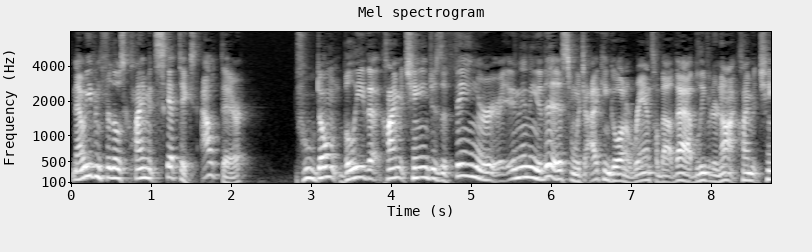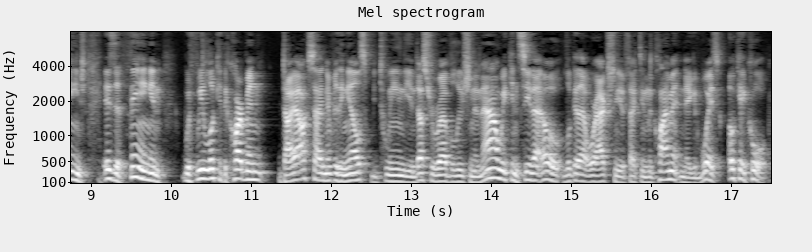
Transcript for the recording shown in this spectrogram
Now, even for those climate skeptics out there, who don't believe that climate change is a thing or in any of this, which I can go on a rant about that, believe it or not, climate change is a thing. And if we look at the carbon dioxide and everything else between the Industrial Revolution and now, we can see that, oh, look at that, we're actually affecting the climate in negative ways. Okay, cool.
